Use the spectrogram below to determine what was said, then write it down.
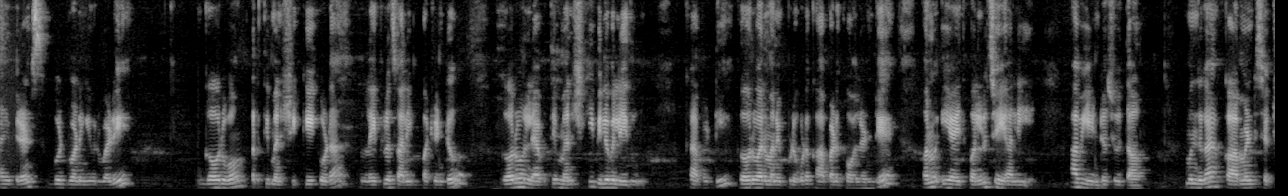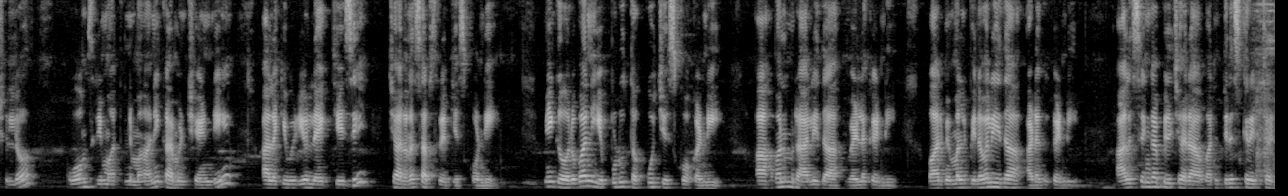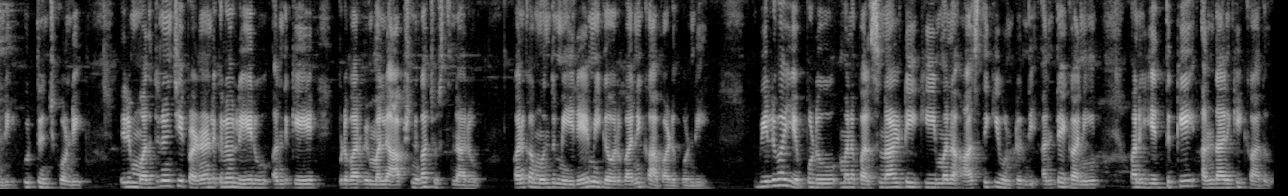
Hi friends good morning ఎవరిబడి గౌరవం ప్రతి మనిషికి కూడా లైఫ్లో చాలా ఇంపార్టెంట్. గౌరవం లేకపోతే మనిషికి విలువ లేదు. కాబట్టి గౌరవాన్ని మనం ఇప్పుడు కూడా కాపాడుకోవాలంటే మనం ఈ ఐదు పనులు చేయాలి? అవి ఏంటో చూద్దాం. ముందుగా కామెంట్ సెక్షన్లో ఓం శ్రీమాత నమః అని కామెంట్ చేయండి. అలాగే వీడియో లైక్ చేసి ఛానల్ సబ్స్క్రైబ్ చేసుకోండి. మీ గౌరవాన్ని ఎప్పుడూ తక్కువ చేసుకోకండి. ఆహ్వానం రాలేదా? వెళ్ళకండి. వారు మిమ్మల్ని పిలవలేదా? అడగకండి. ఆలస్యంగా పిలిచారా? వారిని తిరస్కరించండి గుర్తుంచుకోండి. మీరు మొదటి నుంచి ప్రణాళికలో లేరు. అందుకే ఇప్పుడు వారు మిమ్మల్ని ఆప్షన్గా చూస్తున్నారు. కనుక ముందు మీరే మీ గౌరవాన్ని కాపాడుకోండి. విలువ ఎప్పుడు మన పర్సనాలిటీకి మన ఆస్తికి ఉంటుంది. అంతేకాని మన ఎత్తుకి అందానికి కాదు.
